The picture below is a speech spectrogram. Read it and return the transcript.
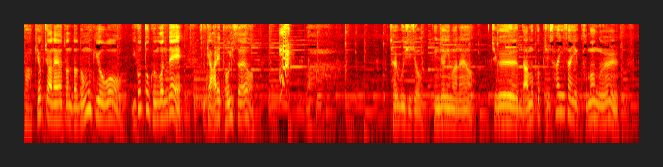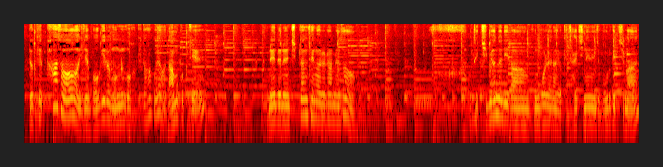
야 귀엽지 않아요? 전 너무 귀여워 이것도 그건데 이게 아래 더 있어요 와 잘 보이시죠? 굉장히 많아요 지금 나무 껍질 사이사이 구멍을 이렇게 파서 이제 먹이를 먹는 것 같기도 하고요 나무 껍질 얘네들은 집단 생활을 하면서 어떻게 지며느리랑 공벌레랑 이렇게 잘 지내는지 모르겠지만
